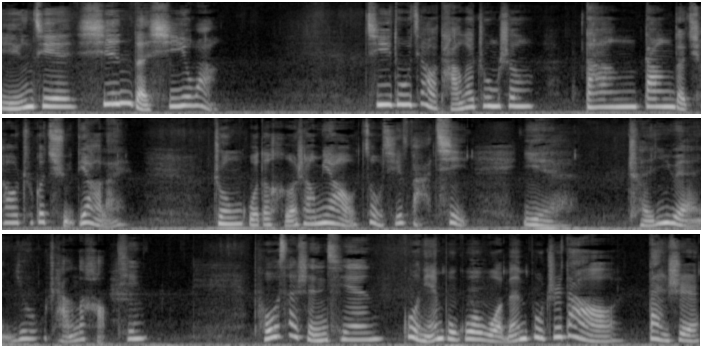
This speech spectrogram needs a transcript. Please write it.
迎接新的希望。基督教堂的钟声当当的敲出个曲调来。中国的和尚庙奏起法器，也沉远悠长的好听。菩萨神仙过年不过，我们不知道，但是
